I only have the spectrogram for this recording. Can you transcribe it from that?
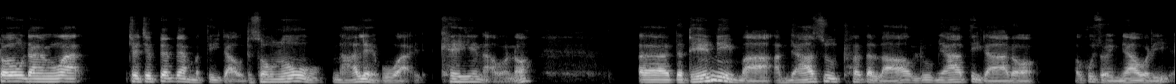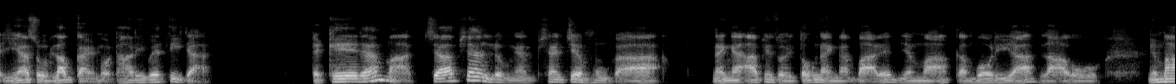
တုံတန်ကကြကြပြန့်ပြန့်မသိတာဘူးတစ်စုံလုံးကိုနားလည်ဖို့ကခဲရင်တာပေါ့နော် အဲတည်င်းနေမှာအများစုထွက်သလောက်လူများသိတာကတော့အခုဆိုရင်မြဝတီအရင်ကဆိုလောက်ကင်ပေါ့ဒါတွေပဲသိကြတယ်တကယ်တမ်းမှာကြားဖြန့်လုပ်ငန်းဖြန့်ကျက်မှုကနိုင်ငံအပြင်ဆိုရင်၃နိုင်ငံပါတယ်မြန်မာကမ္ဘောဒီးယားလာအိုမြန်မာ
